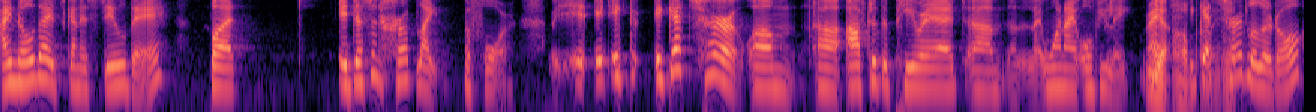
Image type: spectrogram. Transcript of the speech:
I know that it's gonna still there, but it doesn't hurt like before. It it it, it gets hurt um uh, after the period um like when I ovulate, right? Yeah, it gets yeah. hurt a little,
